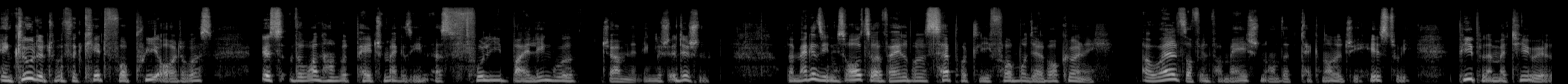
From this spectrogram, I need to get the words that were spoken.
Included with the kit for pre-orders is the 100-page magazine as fully bilingual German and English edition. The magazine is also available separately for Modellbau König. A wealth of information on the technology, history, people and material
